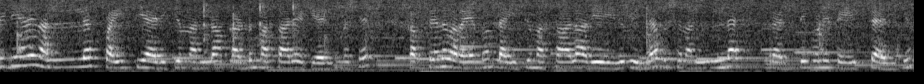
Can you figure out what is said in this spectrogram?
ബിരിയാണി നല്ല സ്പൈസി ആയിരിക്കും നല്ല കടും മസാലയൊക്കെ ആയിരിക്കും. പക്ഷേ കപ്സ എന്ന് പറയുമ്പം ലൈറ്റ് മസാല അധികം എരിവില്ല. പക്ഷെ നല്ല അടിപൊളി ടേസ്റ്റ് ആയിരിക്കും.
